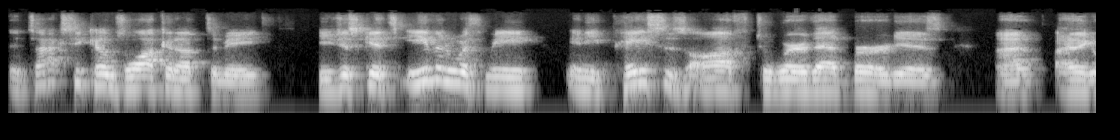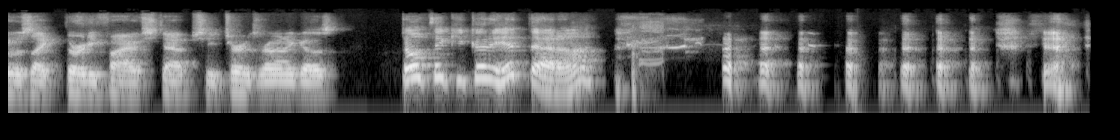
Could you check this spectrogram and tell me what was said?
And Toxey comes walking up to me. He just gets even with me and he paces off to where that bird is. I, I think it was like 35 steps. He turns around and goes, Don't think you could have hit that, huh?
